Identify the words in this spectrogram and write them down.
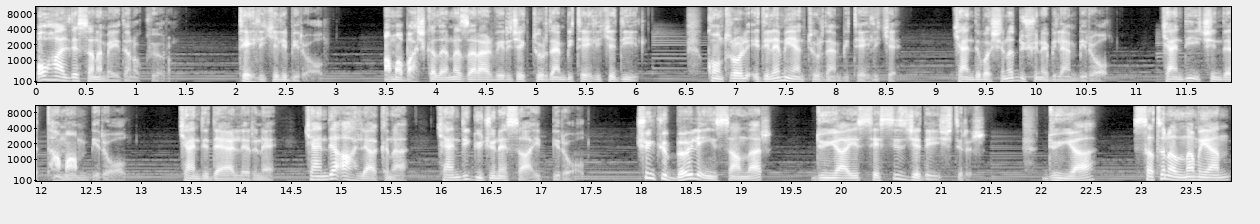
O halde sana meydan okuyorum. Tehlikeli biri ol. Ama başkalarına zarar verecek türden bir tehlike değil. Kontrol edilemeyen türden bir tehlike. Kendi başına düşünebilen biri ol. Kendi içinde tamam biri ol. Kendi değerlerine, kendi ahlakına, kendi gücüne sahip biri ol. Çünkü böyle insanlar dünyayı sessizce değiştirir. Dünya, satın alınamayan,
